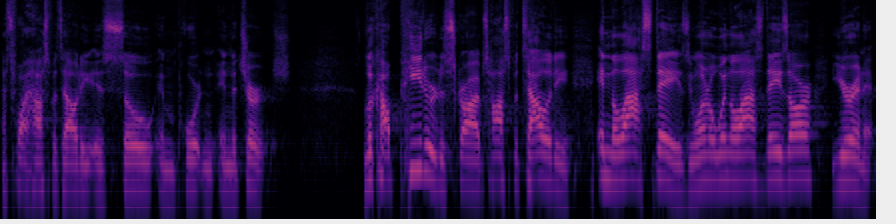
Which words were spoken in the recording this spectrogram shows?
That's why hospitality is so important in the church. Look how Peter describes hospitality in the last days. You want to know when the last days are? You're in it.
